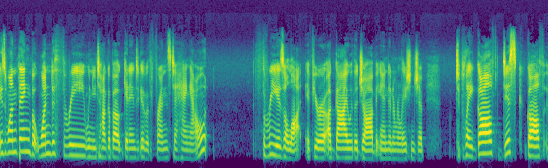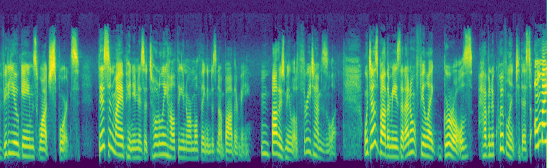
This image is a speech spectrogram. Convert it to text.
is one thing, but one to three, when you talk about getting together with friends to hang out, three is a lot if you're a guy with a job and in a relationship. To play golf, disc golf, video games, watch sports. This, in my opinion, is a totally healthy and normal thing and does not bother me. Mm, bothers me a little. Three times is a lot. What does bother me is that I don't feel like girls have an equivalent to this. Oh my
